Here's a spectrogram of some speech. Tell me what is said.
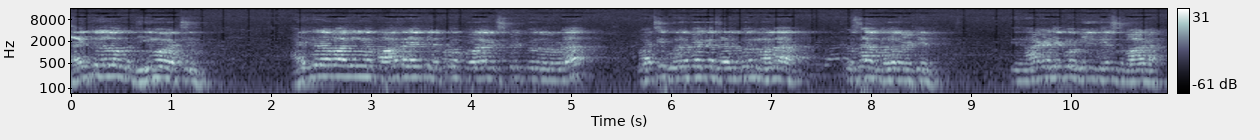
రైతులలో ఒక ధీమా వచ్చింది. హైదరాబాద్ ఉన్న పాత రైతులు ఎప్పుడో పొలాలు ఇచ్చిపెట్టుకున్నారు కూడా వచ్చి గురపేక జరుపుకొని మళ్ళా ఒకసారి మొదలుపెట్టింది ఇది నాకంటే మీకు తెలుసు బాగా.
